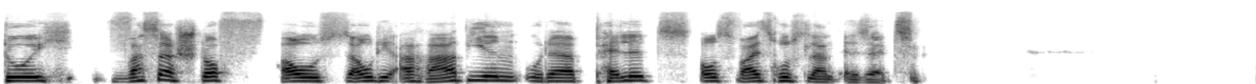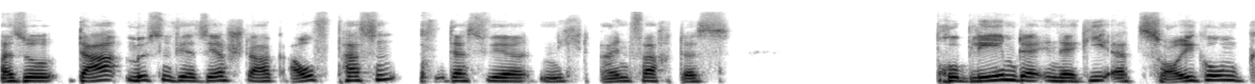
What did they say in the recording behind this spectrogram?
durch Wasserstoff aus Saudi-Arabien oder Pellets aus Weißrussland ersetzen. Also da müssen wir sehr stark aufpassen, dass wir nicht einfach das Problem der Energieerzeugung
